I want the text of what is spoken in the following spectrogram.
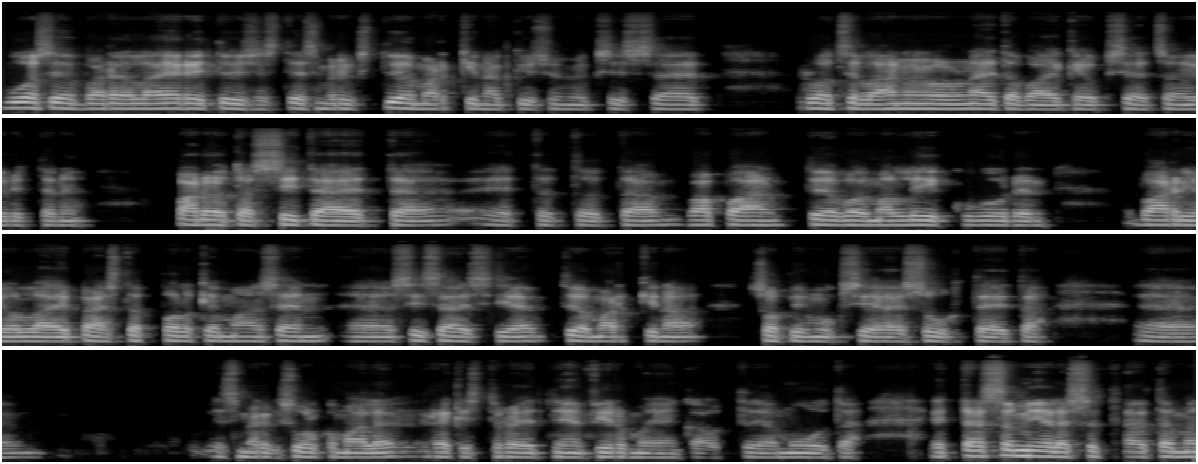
vuosien varrella erityisesti esimerkiksi työmarkkinakysymyksissä, että Ruotsillahan on ollut näitä vaikeuksia, että se on yrittänyt padota sitä, että, että tota, vapaan työvoiman liikkuvuuden varjolla ei päästä polkemaan sen sisäisiä työmarkkinasopimuksia ja suhteita esimerkiksi ulkomaille rekisteröityjen firmojen kautta ja muuta. Että tässä mielessä tämä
